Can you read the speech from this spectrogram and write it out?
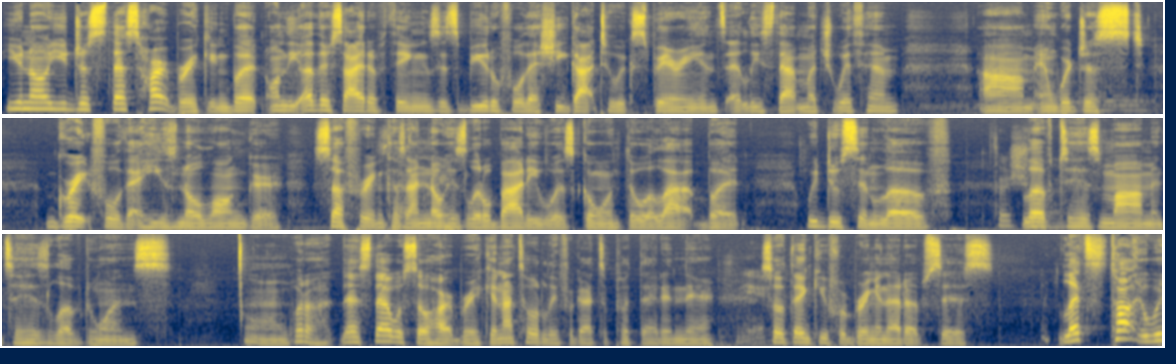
you know you just that's heartbreaking but on the other side of things it's beautiful that she got to experience at least that much with him. Um and we're just grateful that he's no longer suffering because i know his little body was going through a lot but we do send love for sure. love to his mom and to his loved ones oh, what a that's that was so heartbreaking i totally forgot to put that in there Yeah. so thank you for bringing that up, sis. Let's talk. We,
